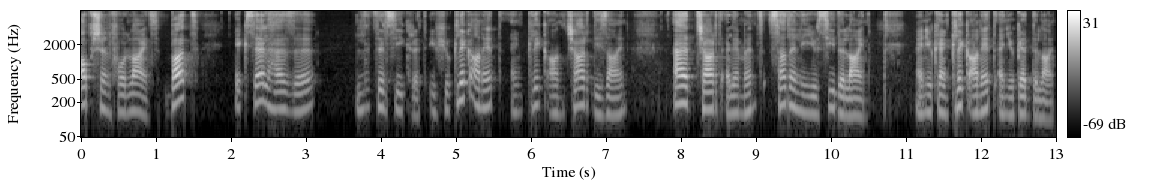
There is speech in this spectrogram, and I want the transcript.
option for lines, but Excel has a little secret. If you click on it and click on chart design, add chart element, suddenly you see the line and you can click on it and you get the line.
